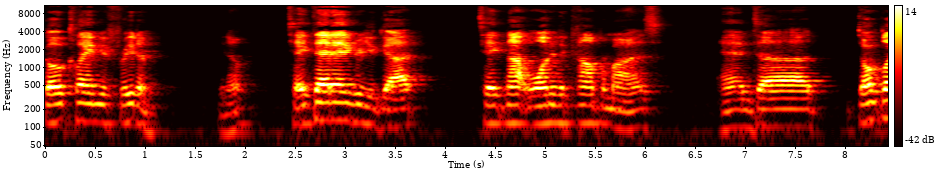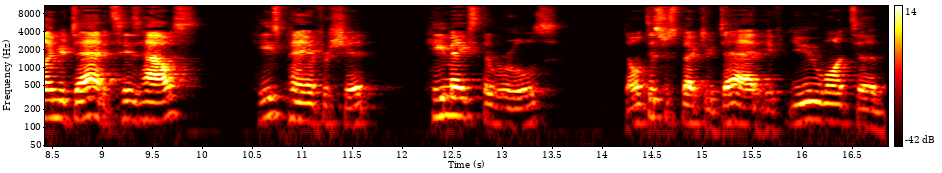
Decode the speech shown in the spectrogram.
go claim your freedom. You know, take that anger you got, take not wanting to compromise, and uh, don't blame your dad. It's his house. He's paying for shit. He makes the rules. Don't disrespect your dad. If you want to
